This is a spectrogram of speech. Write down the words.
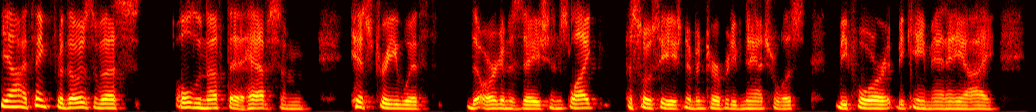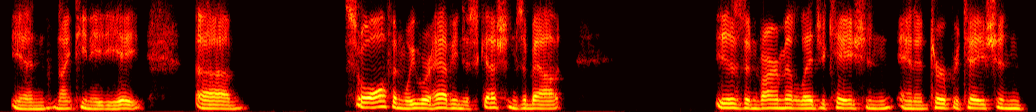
Yeah i think for those of us old enough to have some history with the organizations like association of interpretive naturalists before it became nai in 1988 um, so often we were having discussions about is environmental education and interpretation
